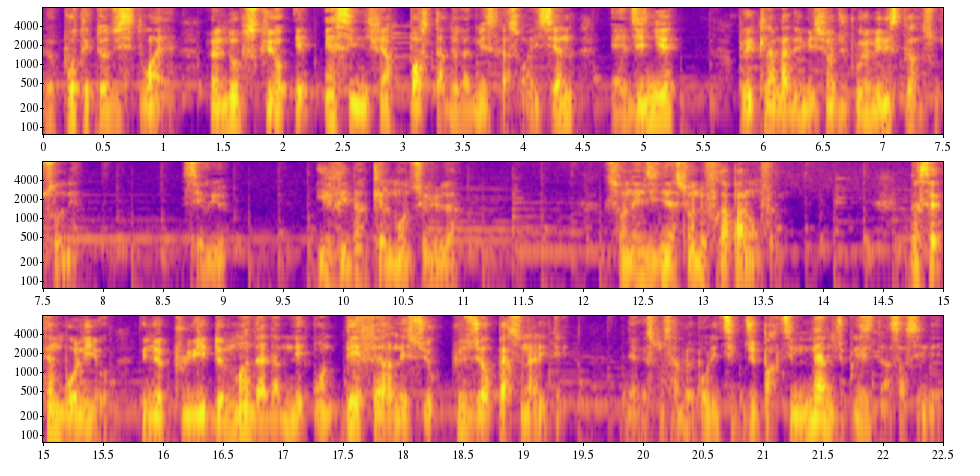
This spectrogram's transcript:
Le protecteur du citoyen, un obscur et insignifiant poste de l'administration haïtienne, indigné, réclame la démission du Premier ministre soupçonné. Sérieux? Il vit dans quel monde celui-là? Son indignation ne fera pas long feu. Dans cet imbolio, une pluie de mandats d'amener ont déferlé sur plusieurs personnalités, des responsables politiques du parti même du président assassiné,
